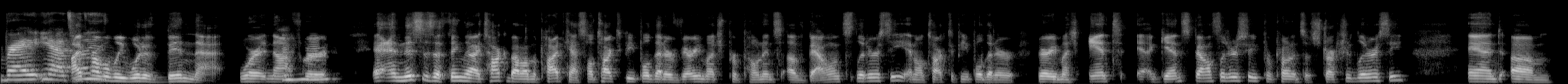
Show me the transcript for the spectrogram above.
Right. Yeah. I probably would have been that were it not mm-hmm. for and this is a thing that I talk about on the podcast. I'll talk to people that are very much proponents of balanced literacy, and I'll talk to people that are very much ant against balanced literacy, proponents of structured literacy. And um,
